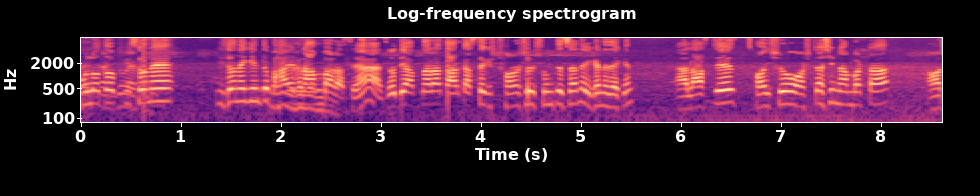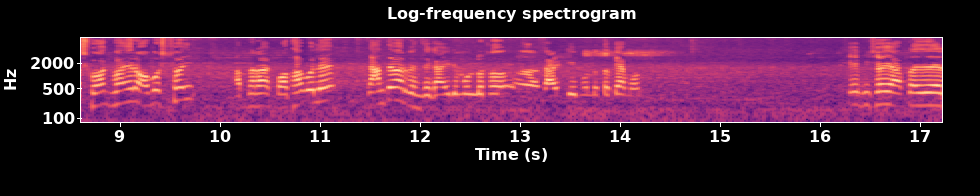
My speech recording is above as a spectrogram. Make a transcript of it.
মূলত পিছনে পিছনে কিন্তু ভাইয়ের নাম্বার আছে হ্যাঁ? যদি আপনারা তার কাছ থেকে সরাসরি শুনতে চান এখানে দেখেন। লাস্টে ছয়শো অষ্টাশি নাম্বারটা আমার সোহাগ ভাইয়ের। অবশ্যই আপনারা কথা বলে জানতে পারবেন যে গাড়ির আহ, গাড়িটির মূল্যটা কেমন। সে বিষয়ে আপনাদের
